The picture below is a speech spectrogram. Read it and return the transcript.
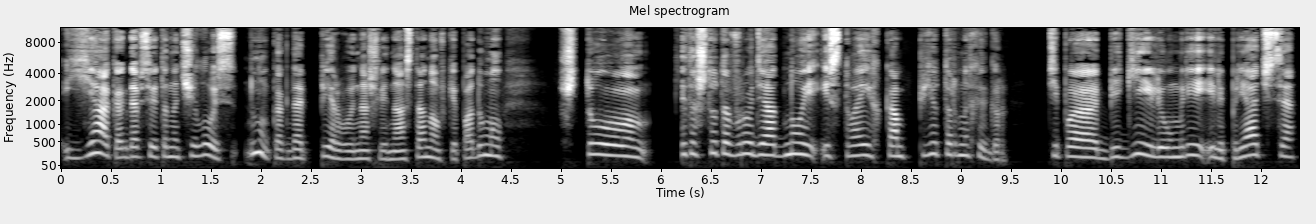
я, когда все это началось, ну, когда первую нашли на остановке, подумал, что это что-то вроде одной из твоих компьютерных игр. Типа «беги или умри» или «прячься».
